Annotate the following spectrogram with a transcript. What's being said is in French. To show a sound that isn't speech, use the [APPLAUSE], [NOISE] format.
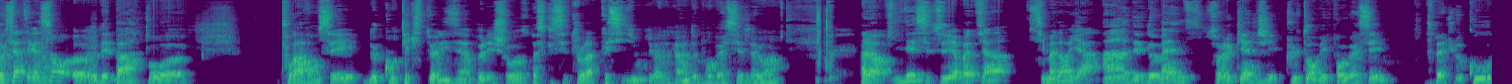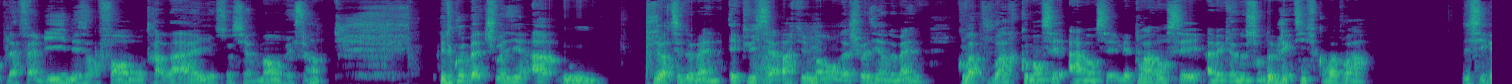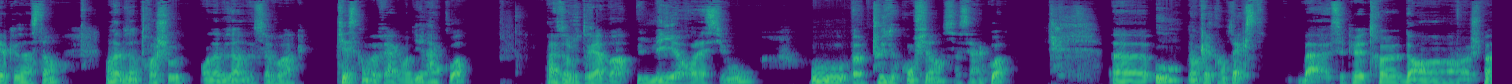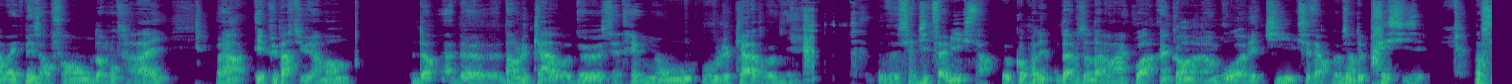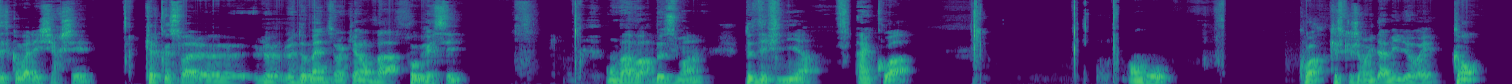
Donc c'est intéressant euh, au départ pour euh, pour avancer, de contextualiser un peu les choses, parce que c'est toujours la précision qui va nous permettre de progresser, vous allez voir. Alors, l'idée, c'est de se dire, bah tiens, si maintenant il y a un des domaines sur lesquels j'ai plutôt envie de progresser, ça peut être le couple, la famille, mes enfants, mon travail, socialement, etc. Et du coup, bah, de choisir un ou plusieurs de ces domaines, et puis c'est à partir du moment où on a choisi un domaine qu'on va pouvoir commencer à avancer. Mais pour avancer avec la notion d'objectif qu'on va voir, d'ici quelques instants, on a besoin de trois choses. On a besoin de savoir qu'est-ce qu'on veut faire grandir, un quoi. Par exemple, je voudrais avoir une meilleure relation ou euh, plus de confiance, ça c'est un quoi. Euh, ou dans quel contexte? Bah, ça peut être dans, je sais pas, avec mes enfants ou dans mon travail, voilà. Et plus particulièrement dans, le cadre de cette réunion ou le cadre de, de cette vie de famille, etc. Vous comprenez? On a besoin d'avoir un quoi, un quand, en gros avec qui, etc. On a besoin de préciser. Donc c'est ce qu'on va aller chercher, quel que soit le, domaine sur lequel on va progresser. On va avoir besoin de définir un quoi, en gros, quoi, qu'est-ce que j'ai envie d'améliorer, quand,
